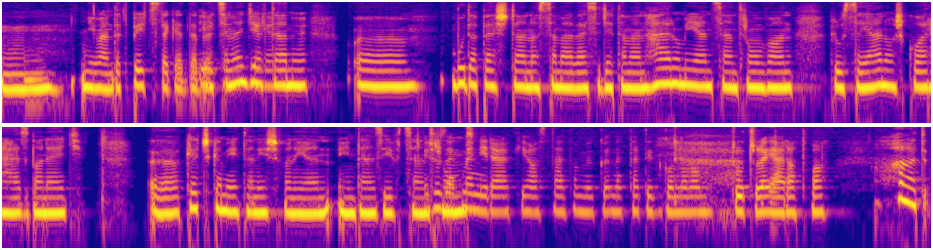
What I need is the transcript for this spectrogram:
mm, nyilván, tehát Pécs, Szeged, Debrecen egyértelmű. Igen. Budapesten, a Szemelvesz Egyetemen három ilyen centrum van, plusz a János Kórházban egy, Kecskeméten is van ilyen intenzív centrum. És ezek mennyire kihasználtan működnek? Tehát itt gondolom csúcsra járatva. Hát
